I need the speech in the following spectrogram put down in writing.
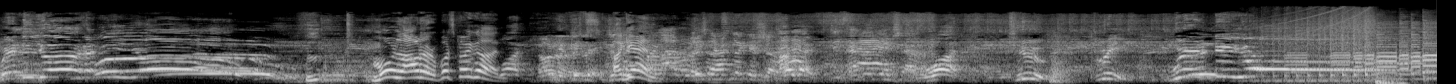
We're in New York! What's going on? Again. One, two, three. We're in New York!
